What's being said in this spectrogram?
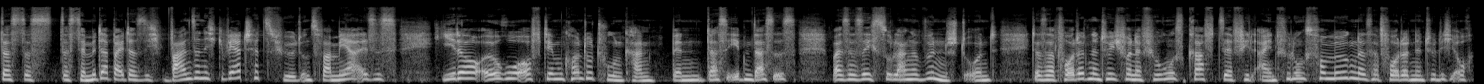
dass, das, dass der Mitarbeiter sich wahnsinnig gewertschätzt fühlt und zwar mehr, als es jeder Euro auf dem Konto tun kann, wenn das eben das ist, was er sich so lange wünscht. Und das erfordert natürlich von der Führungskraft sehr viel Einfühlungsvermögen. Das erfordert natürlich auch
